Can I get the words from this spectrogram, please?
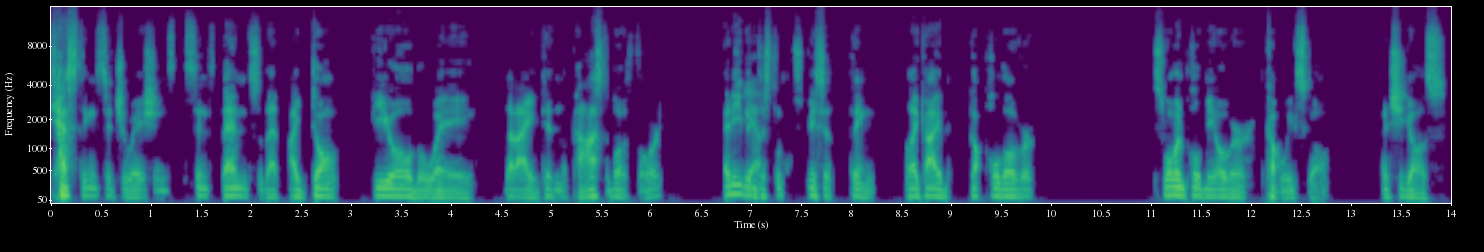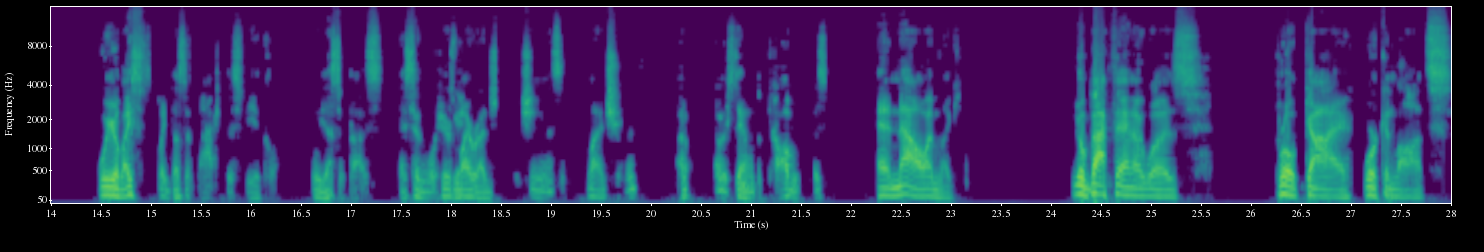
testing situations since then so that I don't feel the way that I did in the past about authority. And even yeah. just the most recent thing, like I got pulled over this woman pulled me over a couple weeks ago and she goes, well, your license plate doesn't match this vehicle. Well, yes, it does. I said, well, here's yeah. my registration. I said, my insurance. I don't understand what the problem is. And now I'm like, you know, back then I was broke guy working lots,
